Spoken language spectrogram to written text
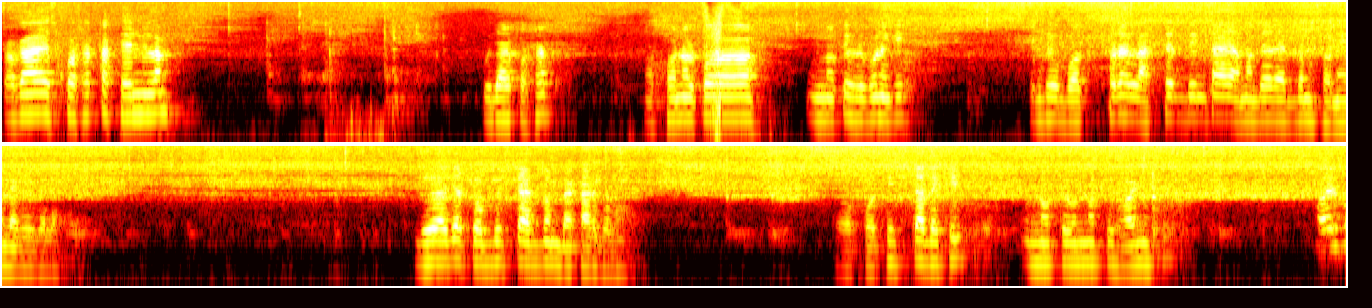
তো গাইস প্রসাদটা খেয়ে নিলাম। পূজার প্রসাদ। এখন অল্প উন্নতি হইব নাকি? কিন্তু বছরের লাস্টের দিনটায় আমাদের একদম শনি লেগে গেল। দুই হাজার চব্বিশটা একদম বেকার গেল। তো পঁচিশটা দেখি উন্নতি উন্নতি হয় নাকি হইব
